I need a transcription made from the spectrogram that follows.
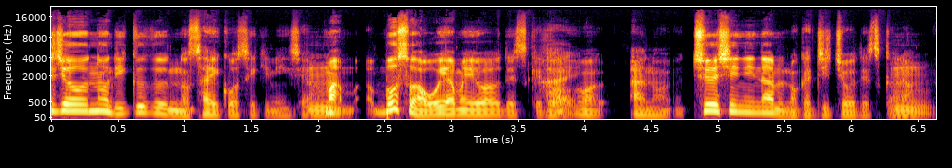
質上の陸軍の最高責任者、うん。まあボスは大山巌ですけど、はい。まあ、あの中心になるのが次長ですから、うん。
